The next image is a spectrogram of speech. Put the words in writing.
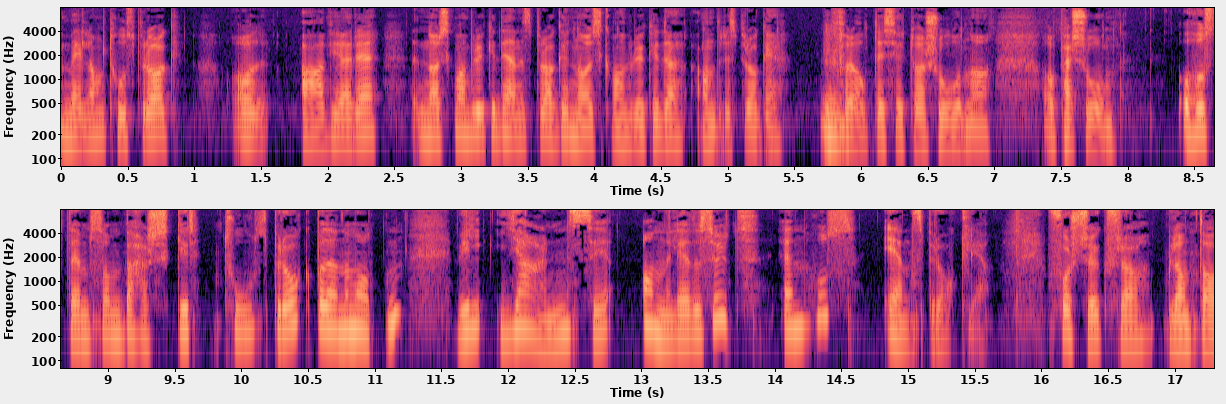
mellom to språk. Og avgjøre når skal man bruke det ene språket, når skal man bruke det andre språket. I Mm. forhold til situasjon og, og person. Og hos dem som behersker to språk på denne måten, vil hjernen se annerledes ut enn hos enspråklige. Forsøk fra bl.a.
